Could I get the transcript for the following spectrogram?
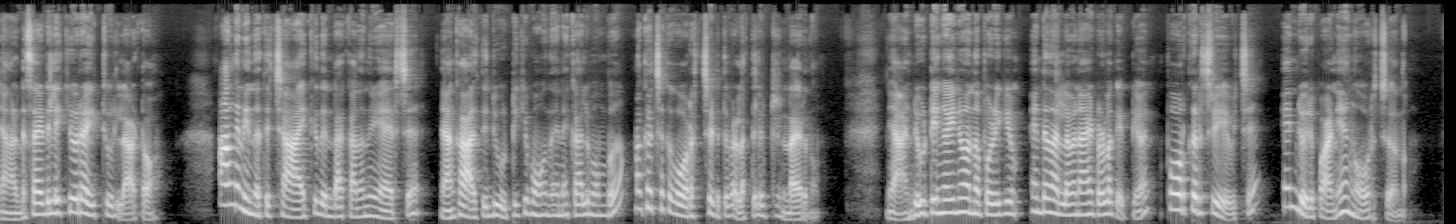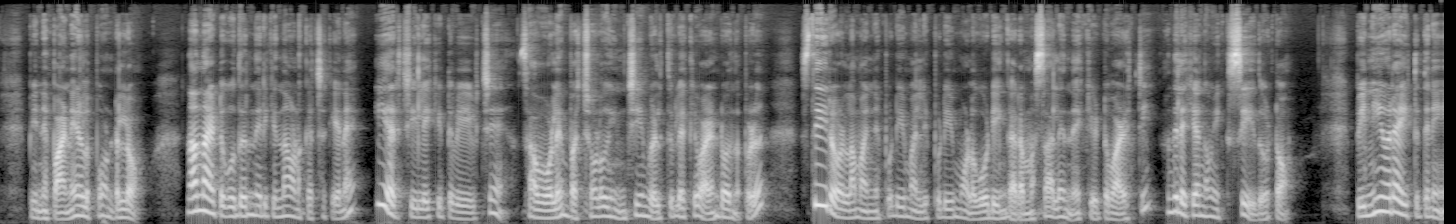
ഞങ്ങളുടെ സൈഡിലേക്ക് ഒരു ഐറ്റം ഇല്ല കേട്ടോ അങ്ങനെ ഇന്നത്തെ ചായക്ക് ഇത് ഉണ്ടാക്കാമെന്ന് വിചാരിച്ച് ഞാൻ കാലത്ത് ഡ്യൂട്ടിക്ക് പോകുന്നതിനേക്കാൾ മുമ്പ് മക്കച്ചക്ക കുറച്ചെടുത്ത് വെള്ളത്തിലിട്ടിട്ടുണ്ടായിരുന്നു. ഞാൻ ഡ്യൂട്ടിയും കഴിഞ്ഞ് വന്നപ്പോഴേക്കും എന്റെ നല്ലവനായിട്ടുള്ള കെട്ടിയവൻ പോർക്കരിച്ച് വേവിച്ച് എന്റെ ഒരു പണി അങ്ങ് ഓർച്ചു തന്നു. പിന്നെ പണി എളുപ്പമുണ്ടല്ലോ. നന്നായിട്ട് കുതിർന്നിരിക്കുന്ന ഉണക്കച്ചക്കേനെ ഈ ഇറച്ചിയിലേക്ക് ഇട്ട് വേവിച്ച് സവോളയും പച്ചമുളകും ഇഞ്ചിയും വെളുത്തുള്ളിയൊക്കെ വഴണ്ട് വന്നപ്പോൾ സ്ഥിരമുള്ള മഞ്ഞപ്പൊടിയും മല്ലിപ്പൊടിയും മുളക് പൊടിയും ഗരം മസാല എന്നൊക്കെ ഇട്ട് വഴറ്റി അതിലേക്ക് അങ്ങ് മിക്സ് ചെയ്തു കേട്ടോ. പിന്നെ ഈ ഒരു ഐറ്റത്തിനെ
